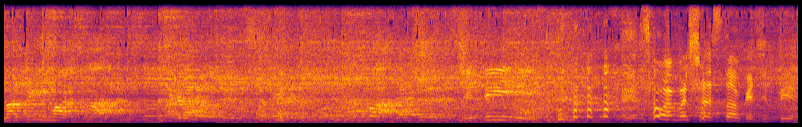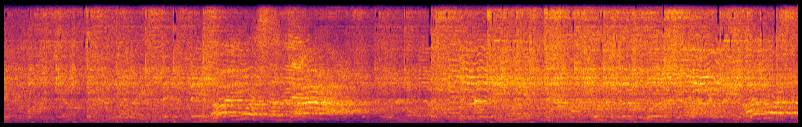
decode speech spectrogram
На три макса. Два, четыре. Самая большая ставка четыре. Давай мощно, блядь. Давай мощно,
